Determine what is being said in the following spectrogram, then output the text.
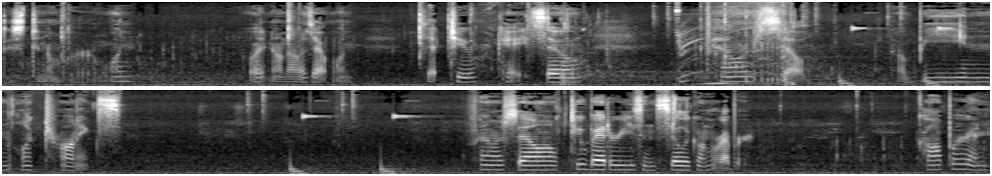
This to number one. Wait, no, that was that one. Is that two? Okay, so power cell. Be in electronics. Power cell, two batteries, and silicone rubber. Copper and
